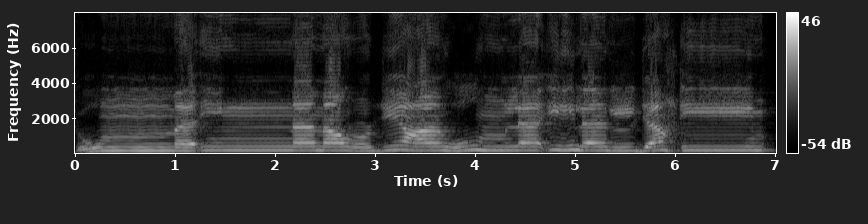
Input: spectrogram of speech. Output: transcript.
ثم ان مرجعهم لالى الجحيم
